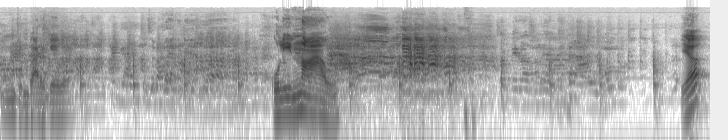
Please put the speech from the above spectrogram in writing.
Wong jembarke kowe. Aku. Ya.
